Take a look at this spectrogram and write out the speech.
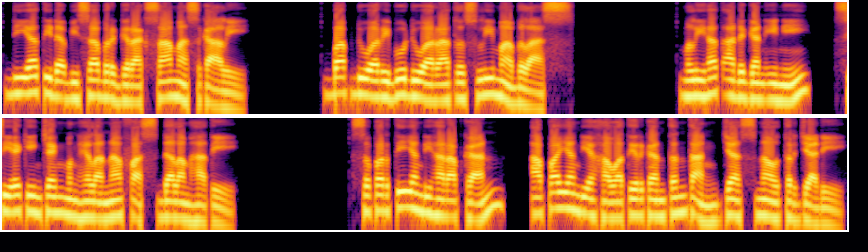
Dia tidak bisa bergerak sama sekali. Bab 2215 Melihat adegan ini, Xie Qingcheng menghela nafas dalam hati. Seperti yang diharapkan, apa yang dia khawatirkan tentang Just Now terjadi.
